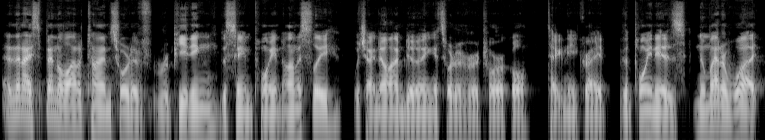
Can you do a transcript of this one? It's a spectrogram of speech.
and then i spend a lot of time sort of repeating the same point honestly which i know i'm doing it's sort of a rhetorical technique right the point is no matter what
